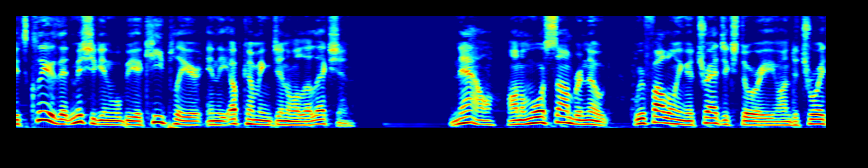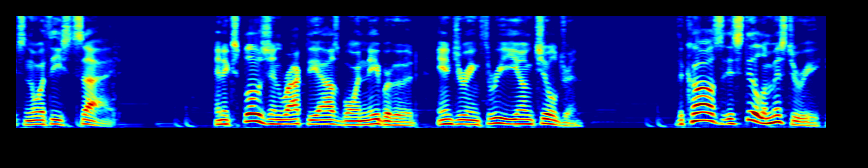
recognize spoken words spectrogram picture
it's clear that Michigan will be a key player in the upcoming general election. Now, on a more somber note, we're following a tragic story on Detroit's northeast side. An explosion rocked the Osborne neighborhood, injuring three young children. The cause is still a mystery,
